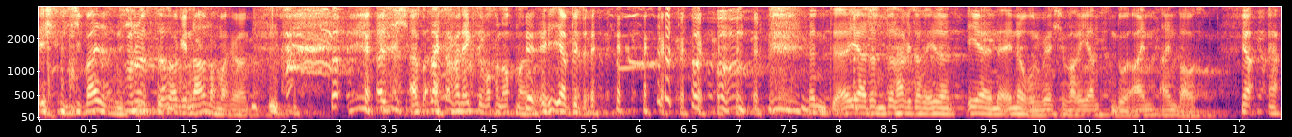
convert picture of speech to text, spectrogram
Ich, ich weiß es nicht. Ich muss das Original nochmal hören. Also ich sag's einfach nächste Woche nochmal. Ja, bitte. Und, äh, ja, dann, dann habe ich auch eher, eher in Erinnerung, welche Varianten du ein, einbaust. Ja, ja, ja.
